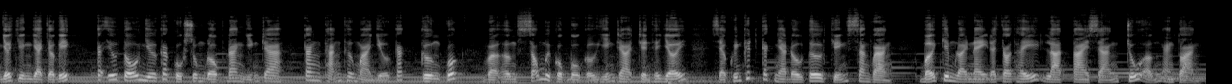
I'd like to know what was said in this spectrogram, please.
Giới chuyên gia cho biết, các yếu tố như các cuộc xung đột đang diễn ra, căng thẳng thương mại giữa các cường quốc và hơn 60 cuộc bầu cử diễn ra trên thế giới sẽ khuyến khích các nhà đầu tư chuyển sang vàng, bởi kim loại này đã cho thấy là tài sản trú ẩn an toàn.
